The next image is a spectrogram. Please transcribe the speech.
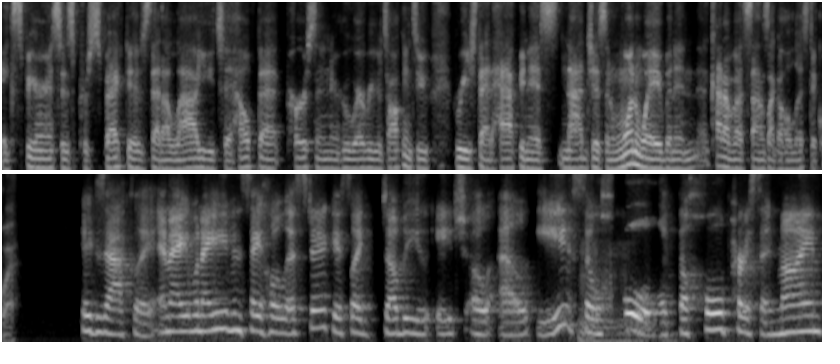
experiences, perspectives that allow you to help that person or whoever you're talking to reach that happiness, not just in one way, but in kind of a sounds like a holistic way. Exactly. And I when I even say holistic, it's like W H O L E. So mm. whole, like the whole person, mind,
